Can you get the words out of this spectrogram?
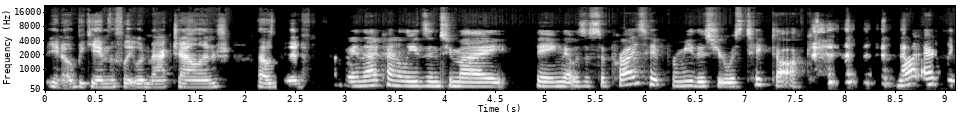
you know became the Fleetwood Mac challenge. That was good. Okay, and that kind of leads into my thing that was a surprise hit for me this year was TikTok. not actually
